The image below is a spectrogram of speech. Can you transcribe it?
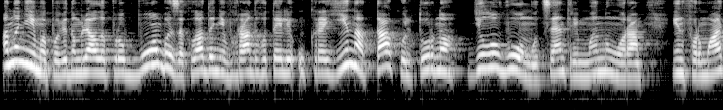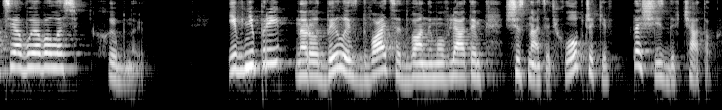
Аноніми повідомляли про бомби, закладені в гранд-готелі Україна та культурно-діловому центрі Менора. Інформація виявилась хибною. І в Дніпрі народились 22 немовляти, 16 хлопчиків та 6 дівчаток.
